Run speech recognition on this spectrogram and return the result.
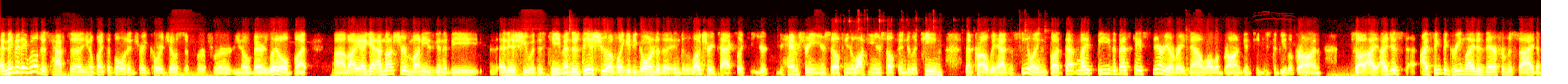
And maybe they will just have to, you know, bite the bullet and trade Cory Joseph for, for you know, very little. But um, I, again, I'm not sure money is going to be an issue with this team. And there's the issue of like if you go into the into the luxury tax, like you're hamstringing yourself and you're locking yourself into a team that probably has a ceiling. But that might be the best case scenario right now while LeBron continues to be LeBron. So I, I just I think the green light is there from his side to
